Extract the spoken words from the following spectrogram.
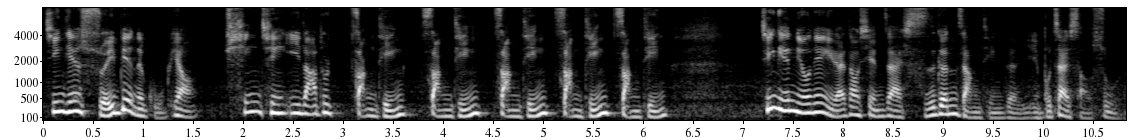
今天随便的股票，轻轻一拉都涨停，涨停，涨停，涨停，涨停。今年牛年以来到现在，十根涨停的也不在少数了。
